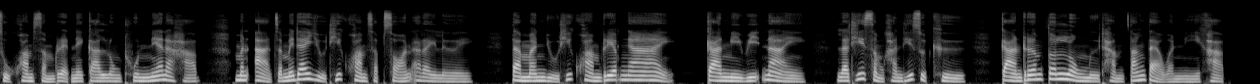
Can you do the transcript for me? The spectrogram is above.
สู่ความสำเร็จในการลงทุนเนี่ยนะครับ มันอาจจะไม่ได้อยู่ที่ความซับซ้อนอะไรเลย แต่มันอยู่ที่ความเรียบง่าย การมีวินัย และที่สำคัญที่สุดคือ การเริ่มต้นลงมือทำตั้งแต่วันนี้ครับ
